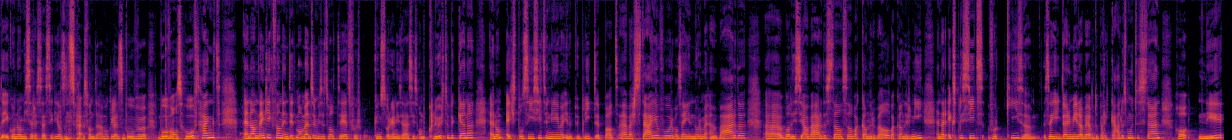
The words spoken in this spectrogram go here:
de economische recessie die als een zwaard van Damocles boven, boven ons hoofd hangt. En dan denk ik van, in dit momentum is het wel tijd voor kunstorganisaties om kleur te bekennen en om echt positie te nemen in het publiek debat. Hè. Waar sta je voor? Wat zijn je normen en waarden? wat is jouw waardestelsel? Wat kan er wel? Wat kan er niet? En daar expliciet voor kiezen. Zeg ik daarmee dat wij op de barricades moeten staan? Nee,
